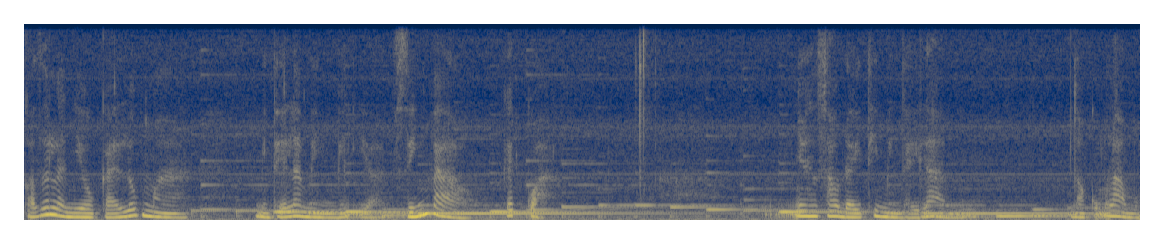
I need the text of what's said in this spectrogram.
có rất là nhiều cái lúc mà mình thấy là mình bị ờ, dính vào kết quả. Nhưng sau đấy thì mình thấy là nó cũng là một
